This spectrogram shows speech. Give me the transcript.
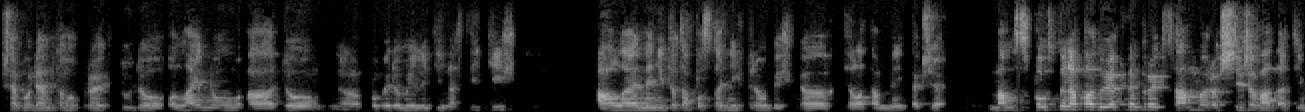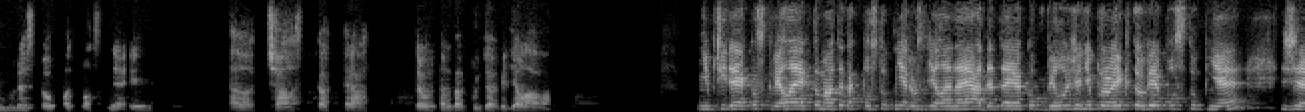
převodem toho projektu do onlineu a do uh, povědomí lidí na sítích, ale není to ta poslední, kterou bych uh, chtěla tam mít, takže mám spoustu napadů, jak ten projekt sám rozšiřovat a tím bude stoupat vlastně i uh, částka, která, kterou ten web bude vydělávat. Mně přijde jako skvělé, jak to máte tak postupně rozdělené a jdete jako vyloženě projektově postupně, že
